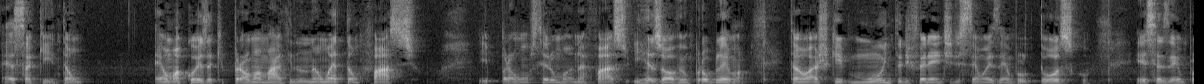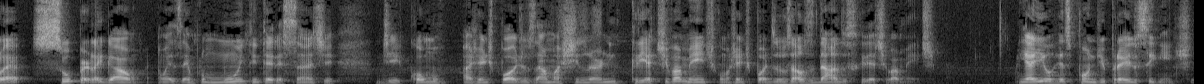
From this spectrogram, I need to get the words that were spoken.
Essa aqui. Então, é uma coisa que para uma máquina não é tão fácil e para um ser humano é fácil e resolve um problema. Então, eu acho que muito diferente de ser um exemplo tosco, esse exemplo é super legal, é um exemplo muito interessante de como a gente pode usar machine learning criativamente, como a gente pode usar os dados criativamente. E aí eu respondi para ele o seguinte,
